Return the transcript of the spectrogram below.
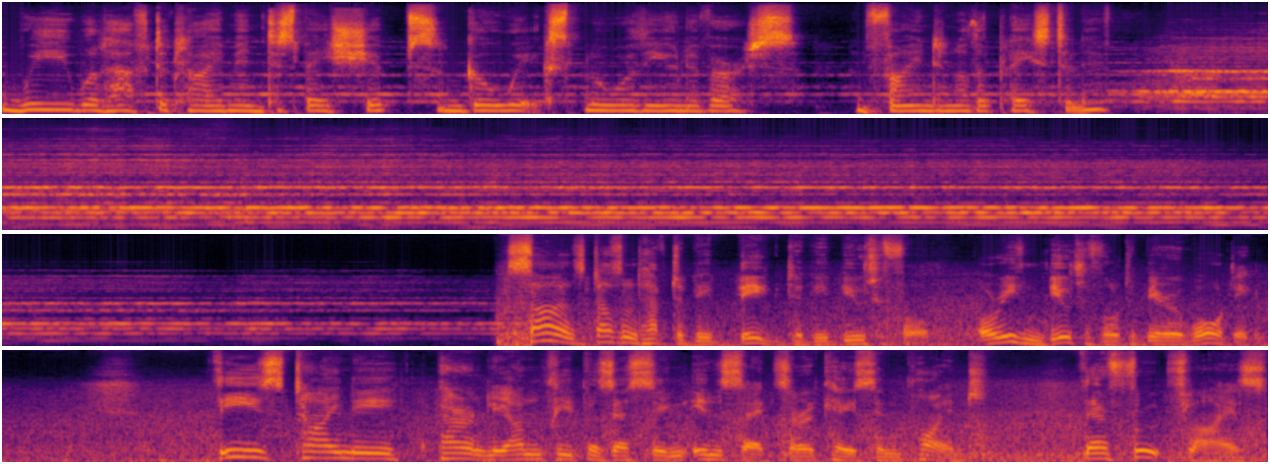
We will have to climb into spaceships and go explore the universe and find another place to live. Science doesn't have to be big to be beautiful, or even beautiful to be rewarding. These tiny, apparently unprepossessing insects are a case in point. They're fruit flies,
